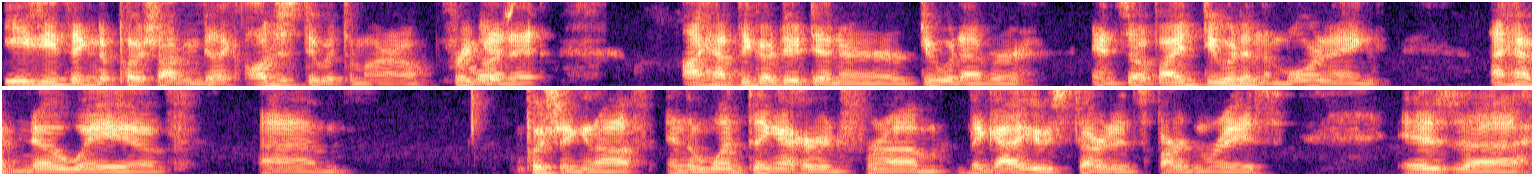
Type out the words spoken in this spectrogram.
easy thing to push off and be like, I'll just do it tomorrow. Forget it. I have to go do dinner or do whatever. And so if I do it in the morning, I have no way of um, pushing it off. And the one thing I heard from the guy who started Spartan Race is uh,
